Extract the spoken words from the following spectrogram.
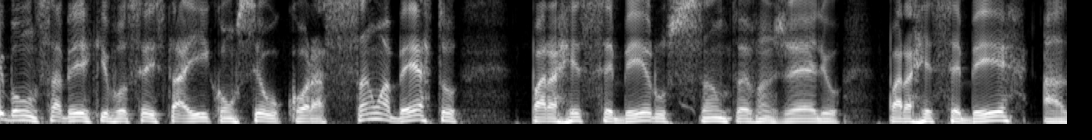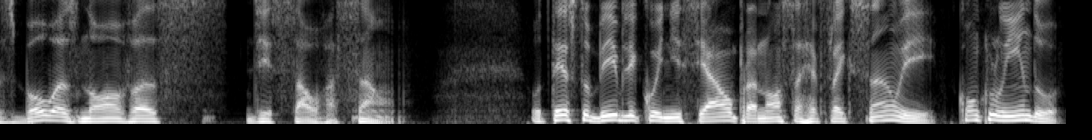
Que bom saber que você está aí com seu coração aberto para receber o Santo Evangelho, para receber as boas novas de salvação. O texto bíblico inicial para nossa reflexão e, concluindo,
